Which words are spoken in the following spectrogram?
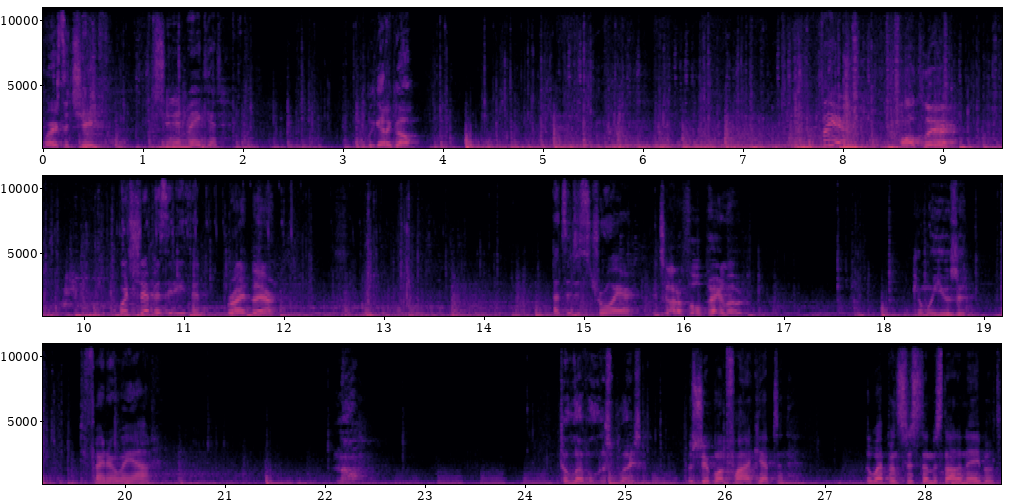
Where's the chief? She didn't make it. We gotta go. All clear. Which ship is it, Ethan? Right there. That's a destroyer. It's got a full payload. Can we use it? To fight our way out? No. To level this place. The ship on fire, Captain. The weapon system is not enabled.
